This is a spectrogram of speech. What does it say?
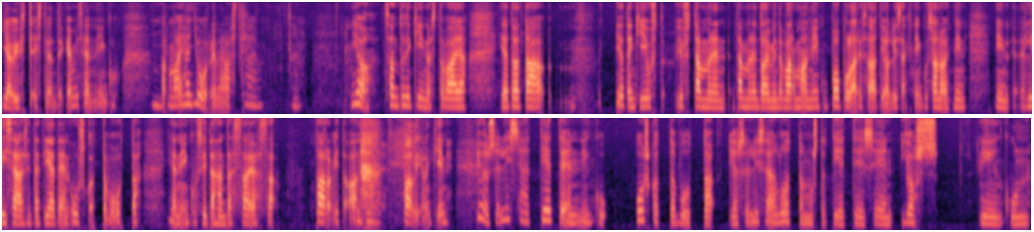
ja yhteistyön tekemisen niin kuin mm. varmaan ihan juurille asti. Aivan. Joo, se on tosi kiinnostavaa ja, ja tota, jotenkin just, just tämmöinen toiminta varmaan niin kuin popularisaation lisäksi, niin kuin sanoit, niin, niin lisää sitä tieteen uskottavuutta ja niin kuin sitähän tässä ajassa tarvitaan paljonkin. Joo, se lisää tieteen niin kuin uskottavuutta ja se lisää luottamusta tieteeseen, jos niin kuin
